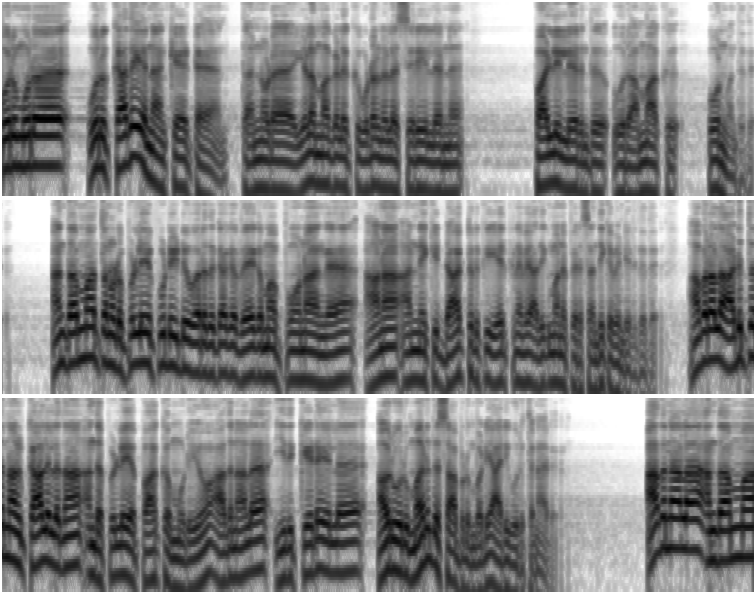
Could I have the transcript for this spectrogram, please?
ஒரு முறை ஒரு கதையை நான் கேட்டேன். தன்னோட இளமகளுக்கு உடல்நிலை சரியில்லைன்னு பள்ளியிலேருந்து ஒரு அம்மாவுக்கு ஃபோன் வந்தது. அந்த அம்மா தன்னோட பிள்ளையை கூட்டிகிட்டு வர்றதுக்காக வேகமாக போனாங்க. ஆனால் அன்னைக்கு டாக்டருக்கு ஏற்கனவே அதிகமான பேரை சந்திக்க வேண்டியிருந்தது. அவரால் அடுத்த நாள் காலையில் தான் அந்த பிள்ளையை பார்க்க முடியும். அதனால் இதுக்கிடையில் அவர் ஒரு மருந்தை சாப்பிடும்படி அறிவுறுத்தினார். அதனால் அந்த அம்மா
